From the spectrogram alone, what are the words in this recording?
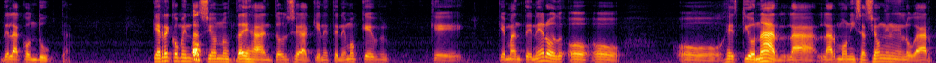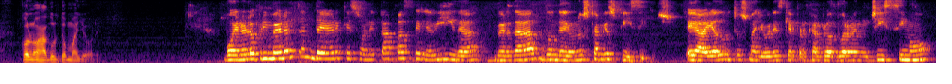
de la conducta, ¿qué recomendación nos deja entonces a quienes tenemos que, que, mantener o, gestionar la, la armonización en el hogar con los adultos mayores? Bueno, lo primero entender que son etapas de la vida, ¿verdad? Donde hay unos cambios físicos. Eh, hay adultos mayores que, por ejemplo, duermen muchísimo,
